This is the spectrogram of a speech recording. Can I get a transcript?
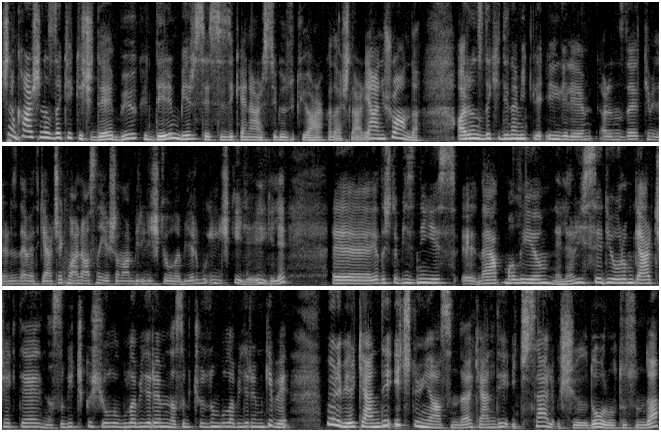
Şimdi karşınızdaki kişide büyük derin bir sessizlik enerjisi gözüküyor arkadaşlar. Yani şu anda aranızdaki dinamikle ilgili aranızda kimilerinizin evet gerçek manasında yaşanan bir ilişki olabilir. Bu ilişkiyle ilgili ee, ya da işte biz neyiz, e, ne yapmalıyım, neler hissediyorum gerçekte, nasıl bir çıkış yolu bulabilirim, nasıl bir çözüm bulabilirim gibi böyle bir kendi iç dünyasında, kendi içsel ışığı doğrultusunda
